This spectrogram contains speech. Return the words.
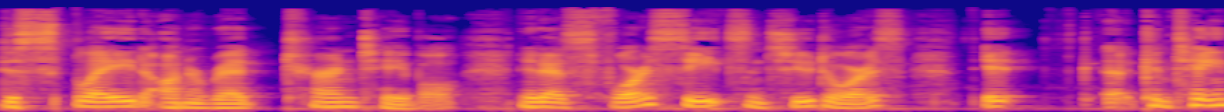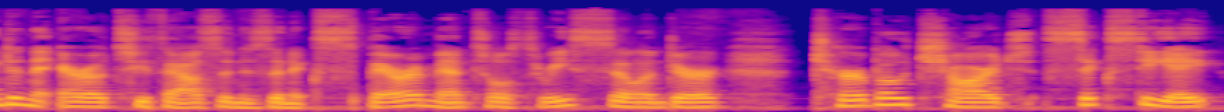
displayed on a red turntable. It has four seats and two doors. It Uh, contained in the Aero 2000 is an experimental three cylinder turbocharged 68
